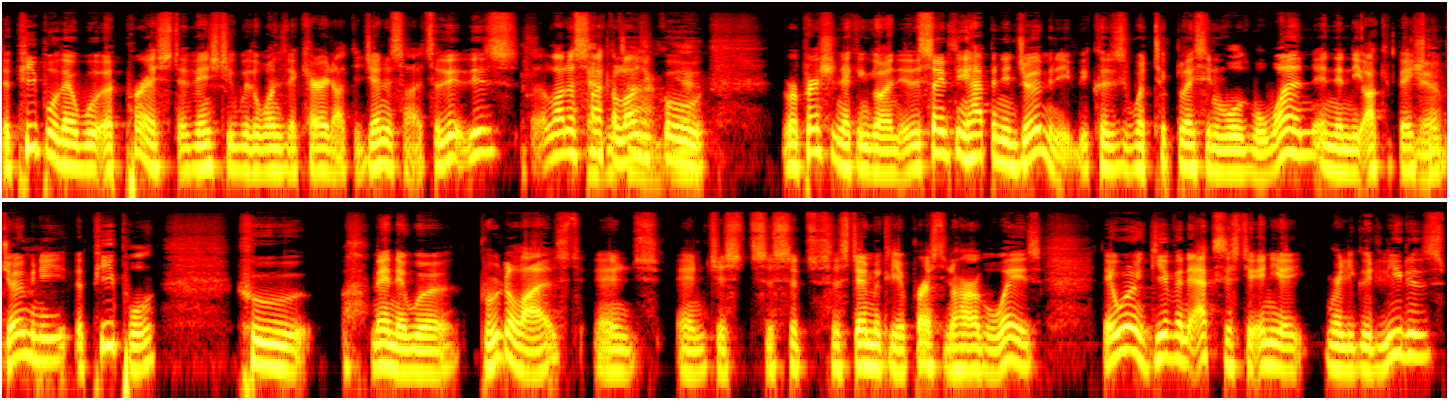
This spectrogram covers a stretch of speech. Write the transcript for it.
the people that were oppressed eventually were the ones that carried out the genocide. So there's a lot of time, psychological yeah. repression that can go in there. The same thing happened in Germany because what took place in World War One and then the occupation Yeah. of Germany, the people who man, they were brutalized and and just systemically oppressed in horrible ways. They weren't given access to any really good leaders,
